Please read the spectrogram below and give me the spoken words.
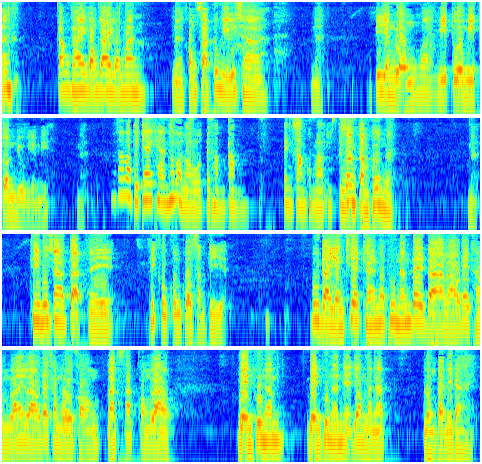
นั้นกรรมใครของใครของมันนะของสัตว์ผู้มีวิชานะที่ยังหลงว่ามีตัวมีตนอยู่อย่างนี้นะถ้าเราไปแก้แค้นเท่ากับเราไปทำกรรม เป็นกรรมของเราอีกด้วยสร้างกรรมเพิ่มไงนะที่พระเจ้าตรัดในพิกขุกรุงโกสัมพีอะผู้ใดยังเครียดแค้นว่าผู้นั้นได้ด่าเราได้ทำร้ายเราได้ขโมยของลักทรัพย์ของเรา เวรผู้นั้นเวรผู้นั้นเนี่ยย่อมระงับลงไปไม่ได้นะ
